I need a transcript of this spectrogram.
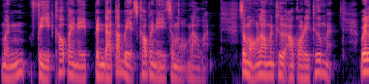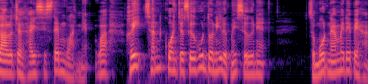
เหมือน feed เข้าไปในเป็น database เข้าไปในสมองเราอะสมองเรามันคืออัลกอริทึมอะเวลาเราจะใช้ system one เนี่ยว่า เฮ้ย ฉันควรจะซื้อหุ้นตัวนี้หรือไม่ซื้อเนี่ย สมมตินะ ไม่ได้ไปหา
